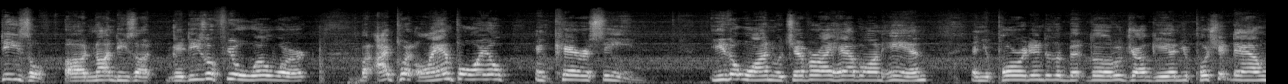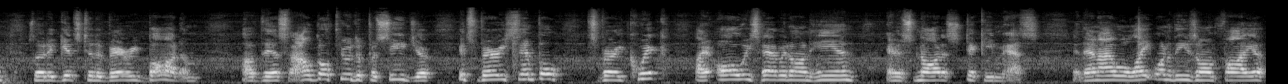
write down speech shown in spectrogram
diesel, uh, non-diesel, the diesel fuel will work, but I put lamp oil and kerosene. Either one, whichever I have on hand, and you pour it into the, the little jug here and you push it down so that it gets to the very bottom of this. I'll go through the procedure. It's very simple. It's very quick. I always have it on hand and it's not a sticky mess. And then I will light one of these on fire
